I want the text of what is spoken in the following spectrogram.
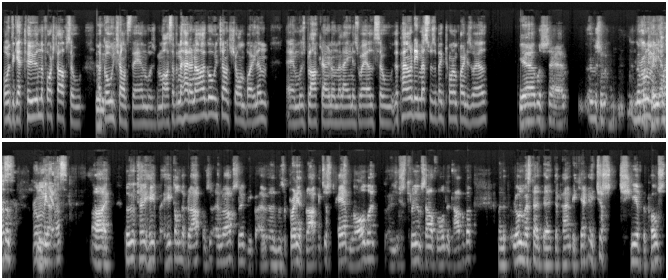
would they get two in the first half? So a goal chance then was massive, and they had another goal chance. Sean Boylan um, was blocked down on the line as well. So the penalty miss was a big turning point as well. yeah, it was uh, it was Ronan two. McGuinness. wasn't it? Ronan Yeah. McGuinness. Aye. Number two, he he done the block. It was, was absolutely and it was a brilliant block. He just head and all went. He just threw himself on the top of it. And the Rowan missed the, the, the penalty kick. It just shaved the post.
